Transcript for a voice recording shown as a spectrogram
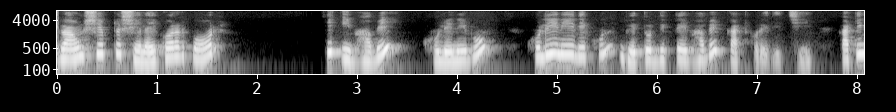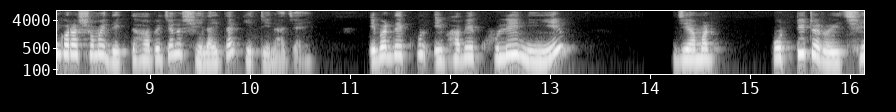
রাউন্ড শেপটা সেলাই করার পর ঠিক এভাবে খুলে নেব। খুলিয়ে নিয়ে দেখুন, ভেতর দিকটা এভাবে কাট করে দিচ্ছি। কাটিং করার সময় দেখতে হবে যেন সেলাইটা কেটে না যায়। এবার দেখুন, এভাবে খুলে নিয়ে যে আমার পট্টিটা রয়েছে,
